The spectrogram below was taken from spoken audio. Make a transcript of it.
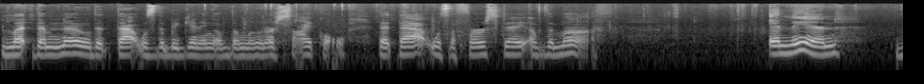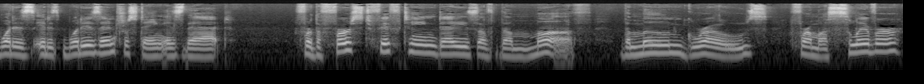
let them know that that was the beginning of the lunar cycle, that that was the first day of the month. And then what is it is what is interesting is that for the first 15 days of the month, the moon grows from a sliver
